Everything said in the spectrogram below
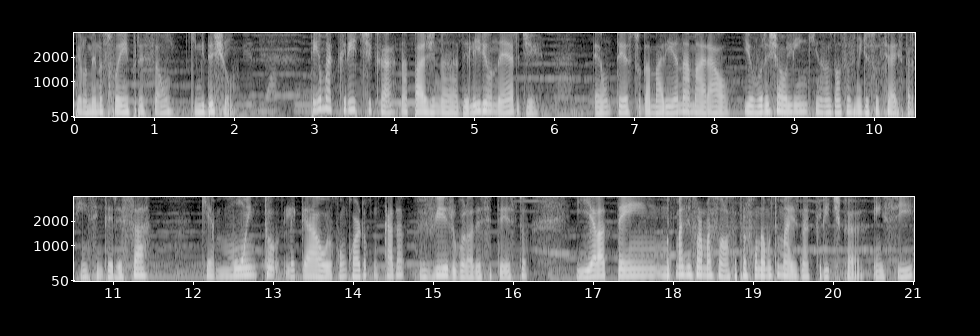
Pelo menos foi a impressão que me deixou. Tem uma crítica na página Delírio Nerd, é um texto da Mariana Amaral, e eu vou deixar o link nas nossas mídias sociais para quem se interessar, que é muito legal, eu concordo com cada vírgula desse texto. E ela tem muito mais informação, ela se aprofunda muito mais na crítica em si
